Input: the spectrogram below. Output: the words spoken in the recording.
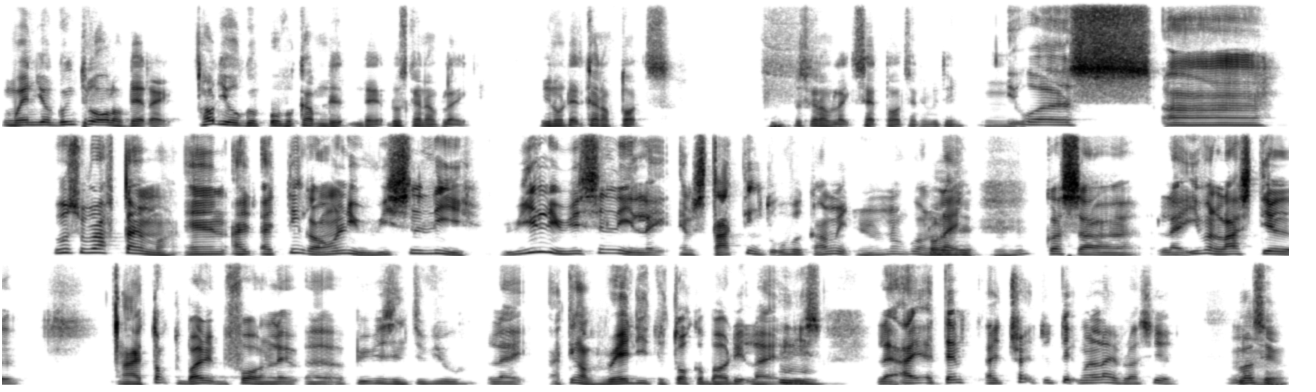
When you're going through all of that, right? How do you go overcome the, the, those kind of like, you know, that kind of thoughts? Those kind of like sad thoughts and everything. Mm. It was uh it was a rough time ah. and I, I think I only recently really recently like am starting to overcome it, know, not gonna Oh, lie. Because uh, like even last year, I talked about it before like uh, a previous interview. Like I think I'm ready to talk about it. Like at Mm. least, like I attempt, I tried to take my life last year. Last year.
